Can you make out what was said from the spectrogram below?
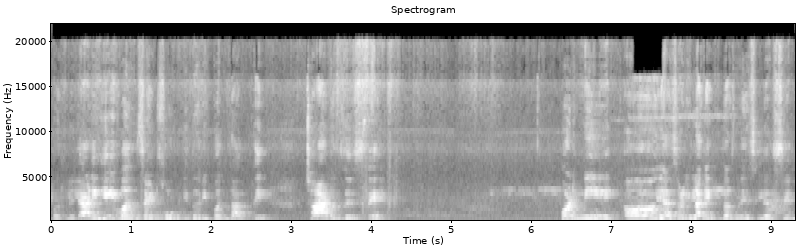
भरलेल्या. आणि ही वन साइड सोडली तरी पण चालते. छानच दिसते. पण मी या साडीला एकदाच नेसली असेल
